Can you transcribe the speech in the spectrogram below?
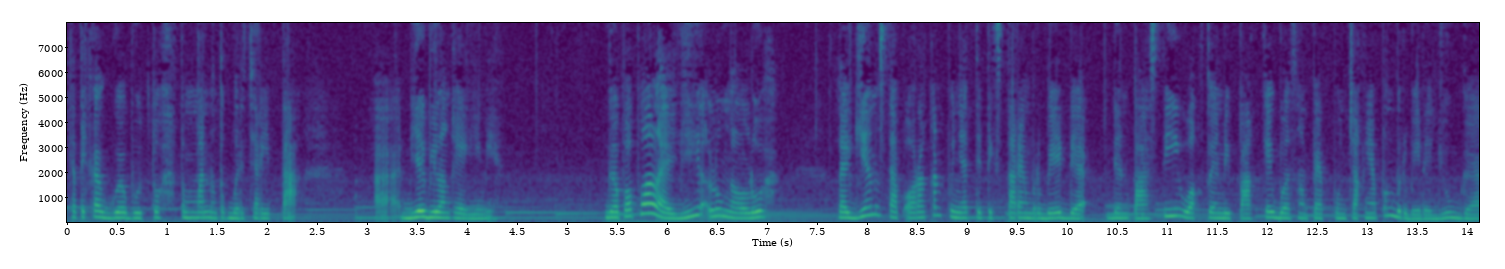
ketika gue butuh teman untuk bercerita uh, dia bilang kayak gini gak apa-apa lagi lu ngeluh. Lagian setiap orang kan punya titik start yang berbeda dan pasti waktu yang dipakai buat sampai puncaknya pun berbeda juga.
